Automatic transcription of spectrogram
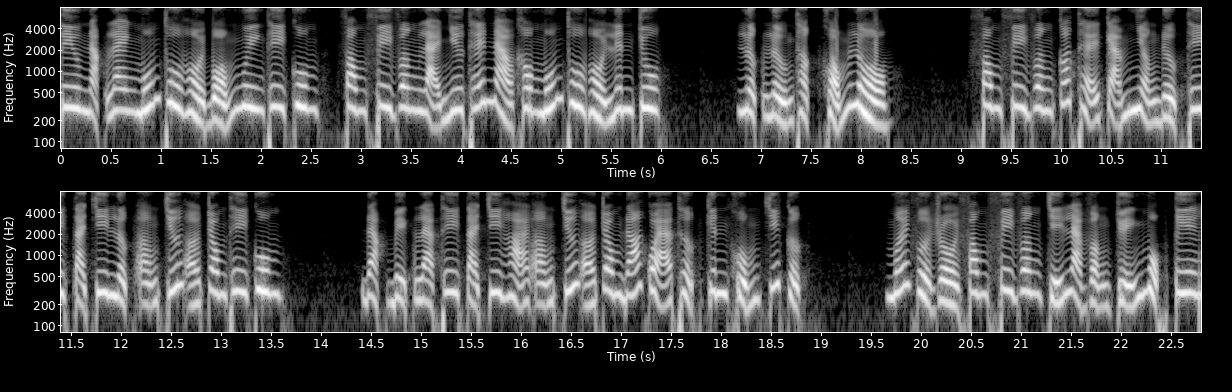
Tiêu Nặc Lan muốn thu hồi bổn nguyên thi cung, Phong Phi Vân lại như thế nào không muốn thu hồi linh chu? Lực lượng thật khổng lồ. Phong Phi Vân có thể cảm nhận được thi tài chi lực ẩn chứa ở trong thi cung. Đặc biệt là thi tài chi hỏa ẩn chứa ở trong đó quả thực kinh khủng chí cực. Mới vừa rồi Phong Phi Vân chỉ là vận chuyển một tia,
